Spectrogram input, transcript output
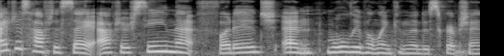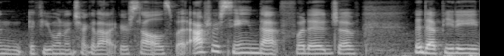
I just have to say, after seeing that footage, and we'll leave a link in the description if you want to check it out yourselves, but after seeing that footage of the deputy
